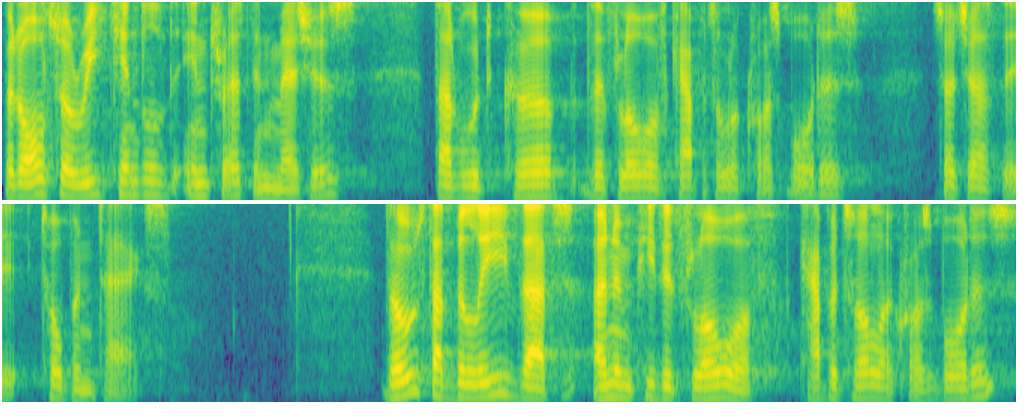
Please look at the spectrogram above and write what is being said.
but also rekindled interest in measures that would curb the flow of capital across borders, such as the Tobin tax. Those that believe that unimpeded flow of capital across borders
